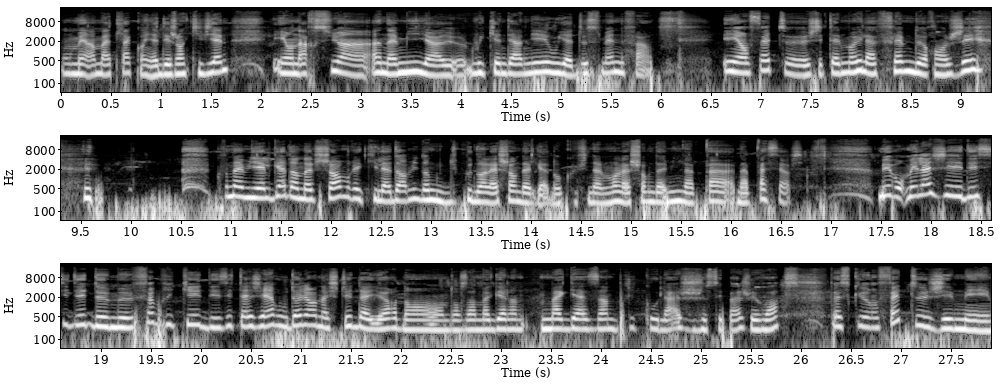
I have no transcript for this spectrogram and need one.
on met un matelas quand il y a des gens qui viennent. Et on a reçu un, un ami le week-end dernier ou il y a deux semaines. Enfin, et en fait, euh, j'ai tellement eu la flemme de ranger qu'on a mis Elga dans notre chambre et qu'il a dormi donc du coup dans la chambre d'Elga. Donc finalement la chambre d'amis n'a pas n'a pas servi. Mais bon, mais là j'ai décidé de me fabriquer des étagères ou d'aller en acheter d'ailleurs dans, dans un magasin magasin de bricolage, je sais pas, je vais voir parce que en fait, j'ai mes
